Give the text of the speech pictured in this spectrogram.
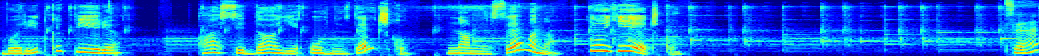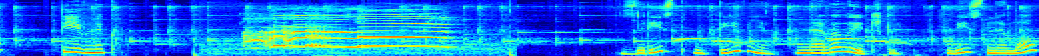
борідка піря, а сідає у гніздечко, нам несе вона яєчко. Це півник. Зріст у півня невеличкий, хвіст немов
